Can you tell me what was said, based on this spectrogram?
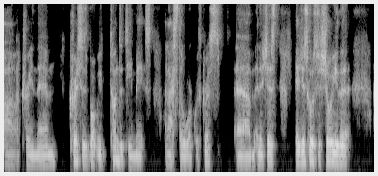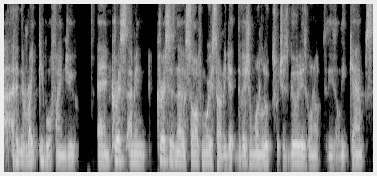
Uh, I train them. Chris has brought me tons of teammates, and I still work with Chris. Um, and it's just it just goes to show you that I think the right people find you. And Chris, I mean, Chris is now a sophomore. He's starting to get Division One looks, which is good. He's going up to these elite camps.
